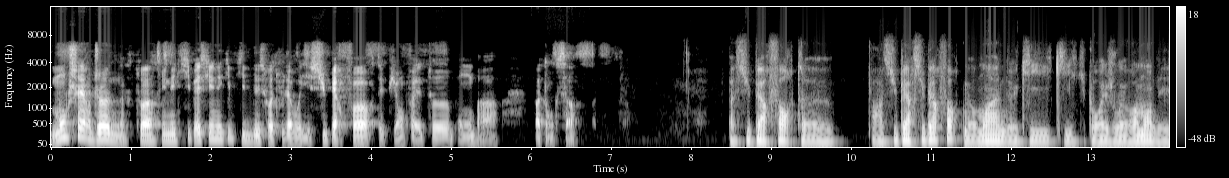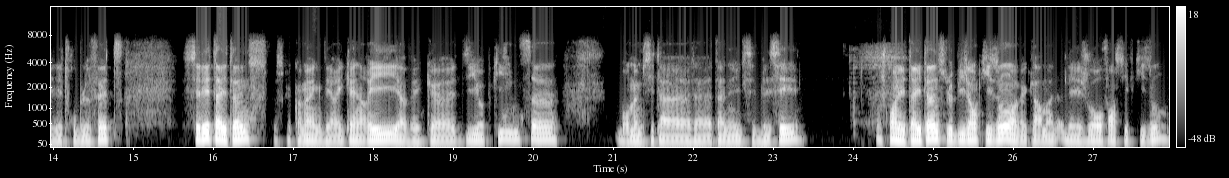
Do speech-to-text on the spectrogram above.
Mon cher John, toi, une équipe, est-ce qu'il y a une équipe qui te déçoit? Tu la voyais super forte et puis en fait, bon bah, pas tant que ça pas super forte, euh, pas super, super forte, mais au moins de qui, qui, pourrait jouer vraiment des, troubles faits. C'est les Titans, parce que quand même avec Derrick Henry, avec euh, D. Hopkins, euh, bon, même si Tannehill s'est blessé. Franchement, les Titans, le bilan qu'ils ont avec les joueurs offensifs qu'ils ont,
